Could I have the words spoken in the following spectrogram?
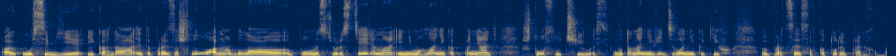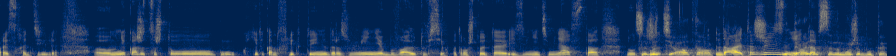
а, о семье. И когда это произошло, она была полностью растеряна и не могла никак понять, что случилось. Вот она не видела никаких э, процессов, которые происходили. Э, Мне кажется, что какие-то конфликты и недоразумения бывают у всех, потому что это, извините меня, стало... Ну, Це такое- життя, так. Да, это жизнь, Ідеально это все не може бути.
